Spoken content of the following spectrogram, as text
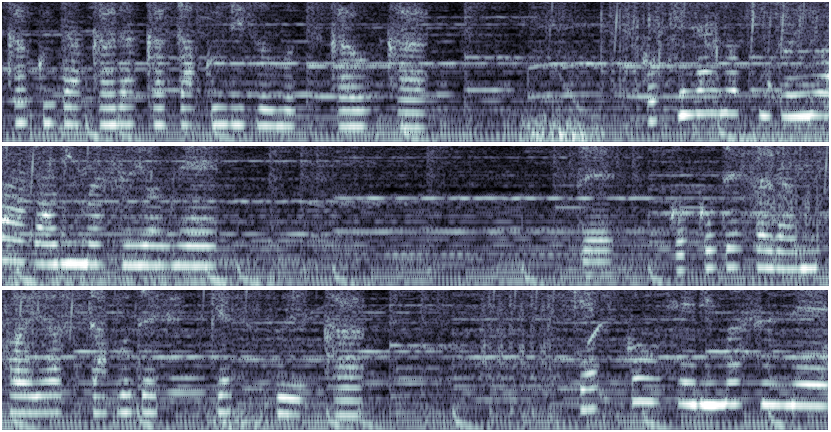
かくだからカタクリズム使うか。気分は上がりますよね。で、ここでさらにファイアスタブで出血追加。結構減りますね。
